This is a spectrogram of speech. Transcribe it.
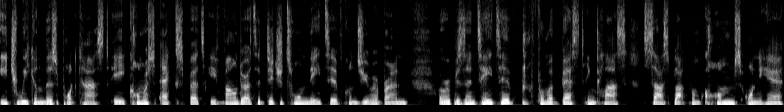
Each week on this podcast, a commerce expert, a founder at a digital native consumer brand, a representative from a best in class SaaS platform comes on here.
